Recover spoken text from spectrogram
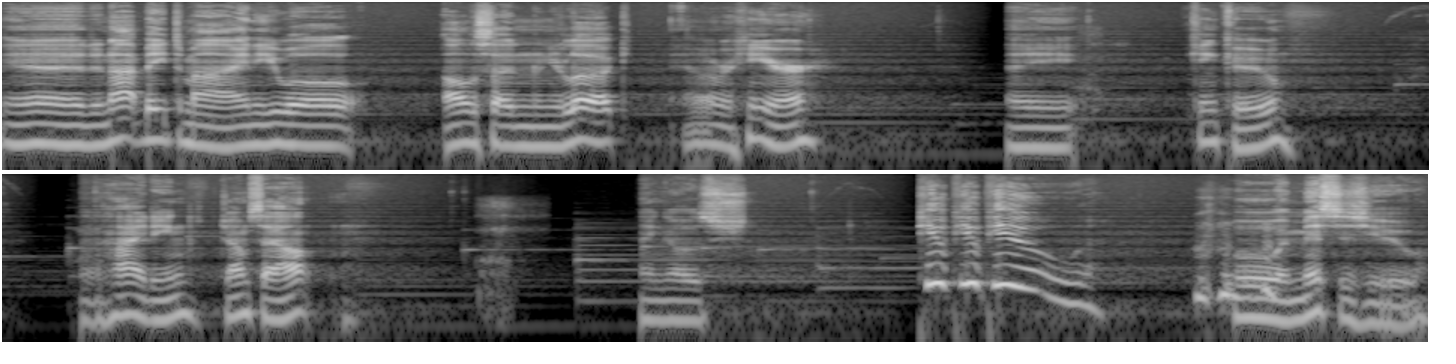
Yeah, do not beat to mine. You will all of a sudden when you look over here, a kenku hiding jumps out and goes pew pew pew. Oh, it misses you.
